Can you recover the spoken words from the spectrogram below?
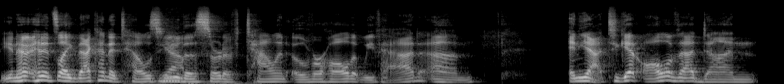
You know, and it's like that kind of tells you yeah. the sort of talent overhaul that we've had. Um, and yeah, to get all of that done,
